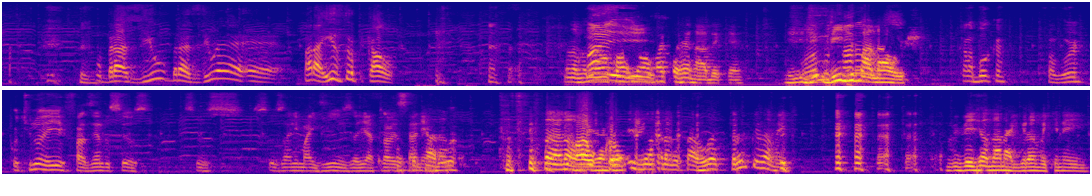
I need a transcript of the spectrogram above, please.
o Brasil, Brasil é, é paraíso tropical. Não, não, Mas... não, não, vai correr nada aqui. Vídeo Manaus. Cala a boca por favor, continue aí fazendo seus seus, seus animaizinhos aí atravessarem a rua. não, não, ah, eles vão atravessar a rua tranquilamente. em vez de andar na grama que nem.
